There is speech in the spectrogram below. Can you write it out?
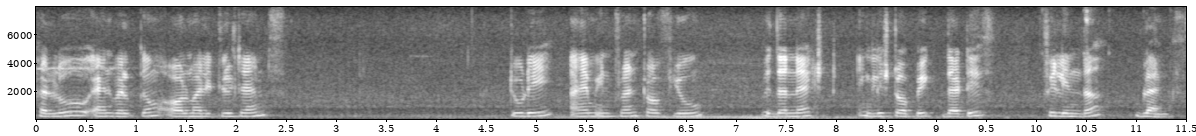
Hello and welcome all my little champs. Today I am in front of you with the next English topic that is fill in the blanks.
